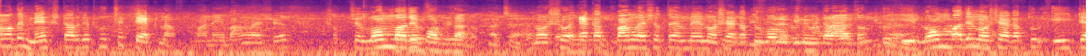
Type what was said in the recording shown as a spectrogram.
আমাদের নেক্সট টার্গেট হচ্ছে টেকনাফ। মানে বাংলাদেশের সবচেয়ে লম্বা যে পথটা। আচ্ছা। নশো একাত্তর বাংলাদেশের তো এমনি নশো একাত্তর বর্গ কিলোমিটার আয়তন। তো এই লম্বা যে নশো একাত্তর এইটা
